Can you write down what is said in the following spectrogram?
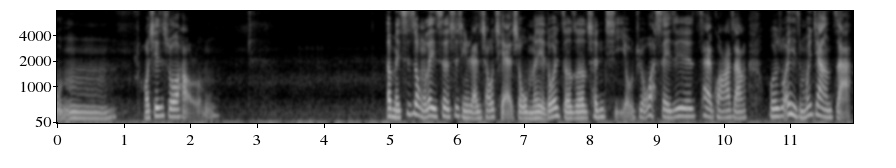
嗯，我先说好了，呃，每次这种类似的事情燃烧起来的时候，我们也都会啧啧称奇。我觉得哇塞，这些太夸张，或者说，哎、怎么会这样子啊？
